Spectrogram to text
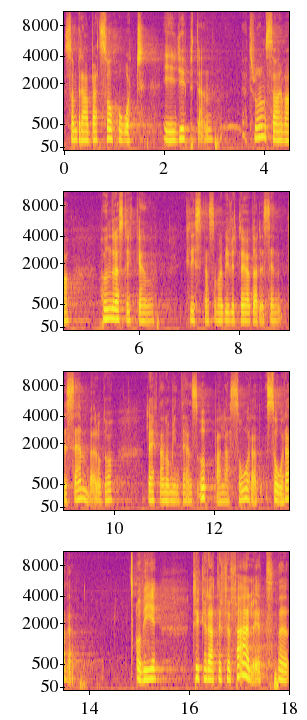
som drabbats så hårt i Egypten. Jag tror de sa det var hundra stycken kristna som har blivit dödade sedan december och då räknar de inte ens upp alla sårade. Och vi tycker att det är förfärligt när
